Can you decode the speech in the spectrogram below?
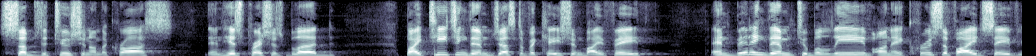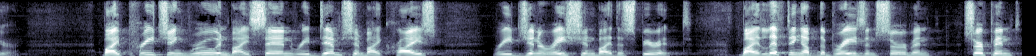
substitution on the cross and his precious blood, by teaching them justification by faith, and bidding them to believe on a crucified Savior by preaching ruin by sin, redemption by Christ, regeneration by the Spirit, by lifting up the brazen serpent,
